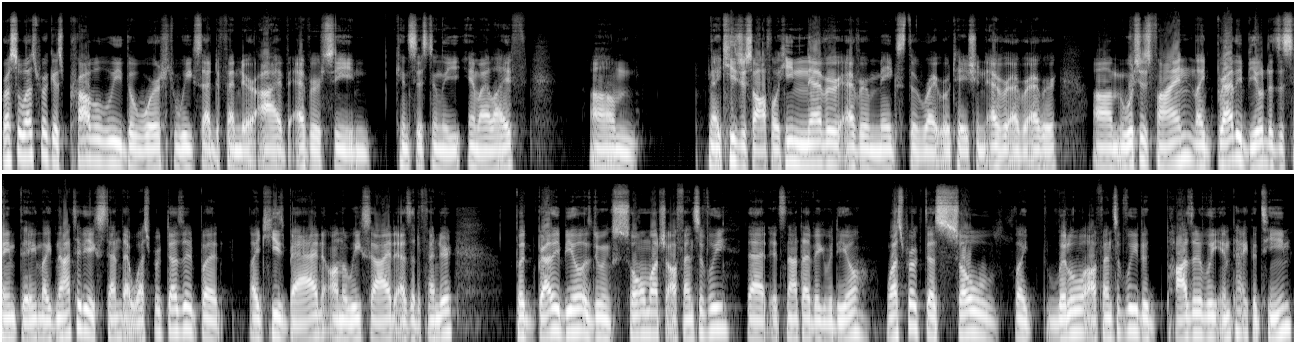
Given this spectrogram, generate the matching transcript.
Russell Westbrook is probably the worst weak side defender I've ever seen consistently in my life. Um, like he's just awful. He never ever makes the right rotation ever ever ever, um, which is fine. Like Bradley Beal does the same thing. Like not to the extent that Westbrook does it, but like he's bad on the weak side as a defender. But Bradley Beal is doing so much offensively that it's not that big of a deal. Westbrook does so like little offensively to positively impact the team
